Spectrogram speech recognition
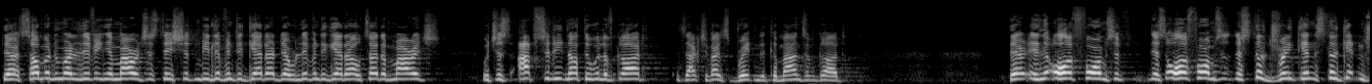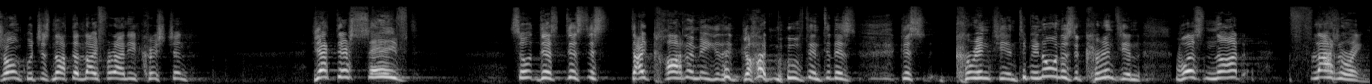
There, some of them were living in marriages they shouldn't be living together. They were living together outside of marriage, which is absolutely not the will of God. It's actually it's breaking the commands of God. They're in all forms of, there's all forms, of, they're still drinking, still getting drunk, which is not the life for any Christian. Yet they're saved. So there's, there's this dichotomy that God moved into this, this Corinthian. To be known as a Corinthian was not flattering.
